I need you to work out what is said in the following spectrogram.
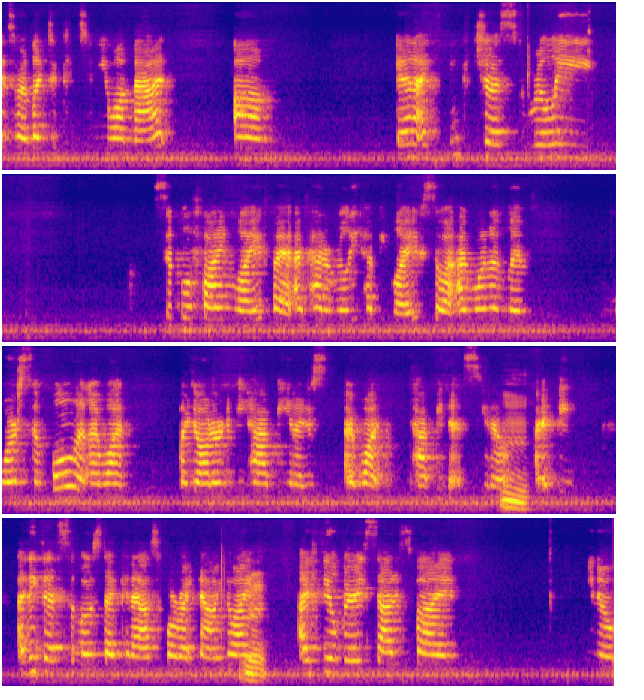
and so I'd like to continue on that. Um, and I think just really simplifying life. I, have had a really heavy life, so I, I want to live more simple, and I want my daughter to be happy, and I just I want happiness. You know, mm. I think I think that's the most I can ask for right now. You know, I right. I feel very satisfied. You know,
